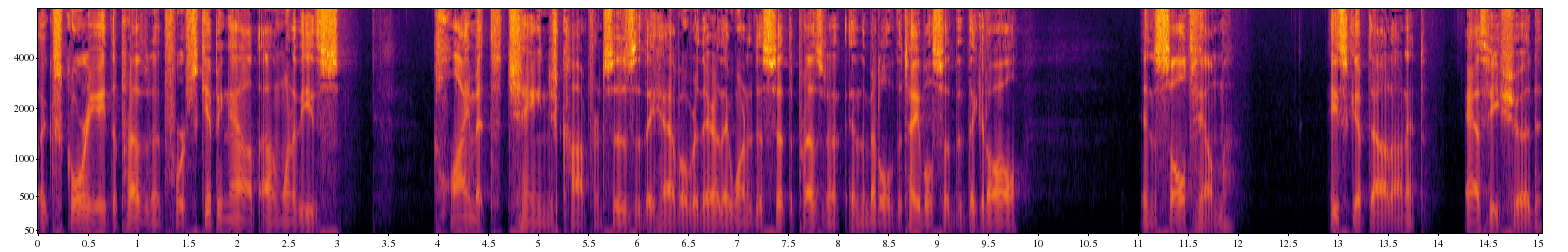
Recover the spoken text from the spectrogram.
excoriate the president for skipping out on one of these climate change conferences that they have over there. They wanted to sit the president in the middle of the table so that they could all insult him. He skipped out on it, as he should.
